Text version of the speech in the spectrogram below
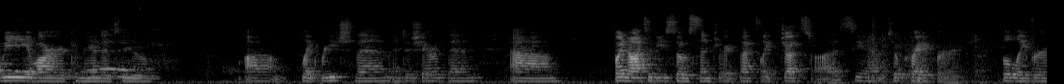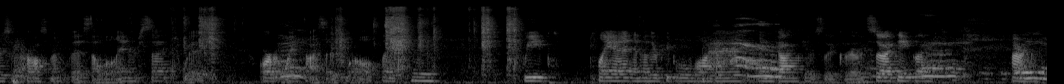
we are commanded to um, like reach them and to share with them, um, but not to be so centric. That's like just us, you know, to pray for the laborers across Memphis that will intersect with or with us as well. Like we plant and other people water, and God gives the growth. So I think like I don't know,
